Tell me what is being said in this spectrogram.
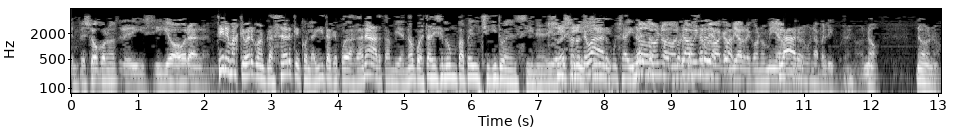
empezó con otra y siguió ahora. la- Tiene más que ver con el placer que con la guita que puedas ganar también, ¿no? Porque estás diciendo un papel chiquito en el cine. Digo, Sí, eso no te va a dar mucha guita. No, no, por- por ya el hoy no me va a cambiar la economía Claro. una, una película. No, no, no, no.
